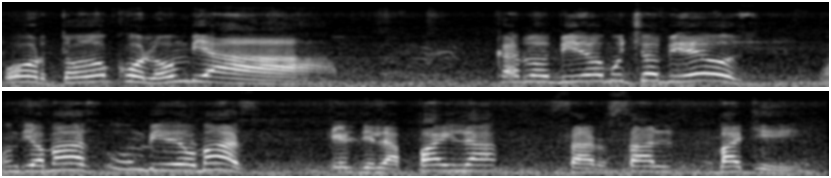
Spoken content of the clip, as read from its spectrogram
por todo Colombia. Carlos Video, muchos videos. Un día más, un video más. El de la Paila Zarzal Valle.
